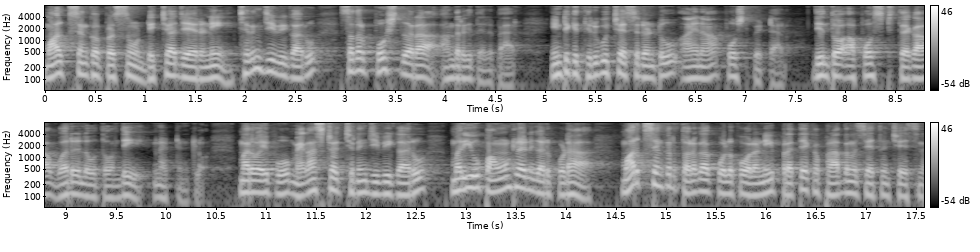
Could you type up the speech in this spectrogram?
మార్క్ శంకర్ ప్రస్తుతం డిశ్చార్జ్ అయ్యారని చిరంజీవి గారు సదరు పోస్ట్ ద్వారా అందరికీ తెలిపారు. ఇంటికి తిరిగొచ్చేసాడంటూ ఆయన పోస్ట్ పెట్టారు. దీంతో ఆ పోస్ట్ తెగ వైరల్ అవుతోంది నెట్టింట్లో మరోవైపు మెగాస్టార్ చిరంజీవి గారు మరియు పవన్ కళ్యాణ్ గారు కూడా మార్క్ శంకర్ త్వరగా కోలుకోవాలని ప్రత్యేక ప్రార్థనలు సైతం చేసిన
